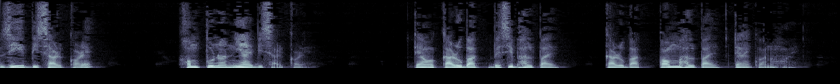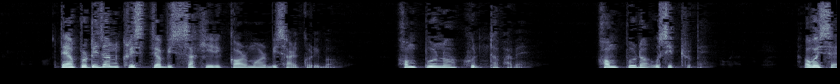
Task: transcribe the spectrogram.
যি বিচাৰ কৰে সম্পূৰ্ণ ন্যায় বিচাৰ কৰে। তেওঁ কাৰোবাক বেছি ভাল পায় কাৰোবাক কম ভাল পায় তেনেকুৱা নহয়। তেওঁ প্ৰতিজন খ্ৰীষ্টীয় বিশ্বাসীৰ কৰ্মৰ বিচাৰ কৰিব। সম্পূৰ্ণ শুদ্ধভাৱে। সম্পূৰ্ণ উচিত ৰূপে। অৱশ্যে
